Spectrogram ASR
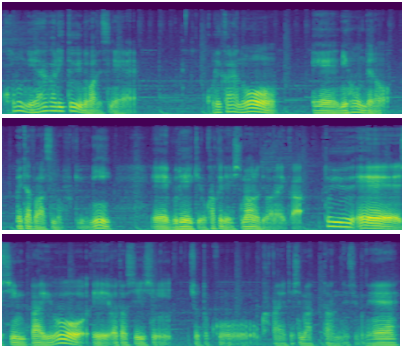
この値上がりというのはですね、これからのえー、日本でのメタバースの普及に、えー、ブレーキをかけてしまうのではないかという、えー、心配を、え私自身ちょっとこう抱えてしまったんですよね。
